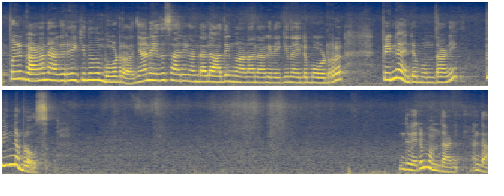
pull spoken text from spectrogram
എപ്പോഴും കാണാൻ ആഗ്രഹിക്കുന്നതും ബോർഡറാണ് ഞാൻ ഏത് സാരി കണ്ടാലും ആദ്യം കാണാൻ ആഗ്രഹിക്കുന്ന അതിന്റെ ബോർഡർ പിന്നെ അതിന്റെ മുന്താണി പിന്നെ ബ്ലൗസ് ഇത് വരും മുന്താണി. ഉണ്ടോ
